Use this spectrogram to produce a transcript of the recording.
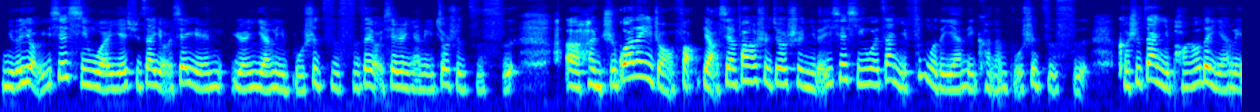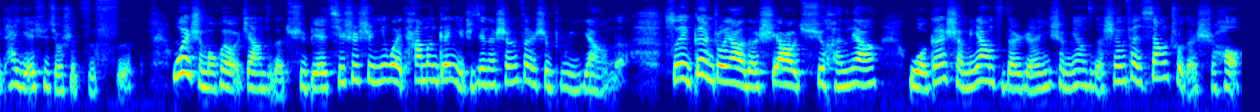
你的有一些行为，也许在有些人人眼里不是自私，在有些人眼里就是自私。呃，很直观的一种方表现方式就是你的一些行为，在你父母的眼里可能不是自私，可是在你朋友的眼里，他也许就是自私。为什么会有这样子的区别？其实是因为他们跟你之间的身份是不一样的。所以更重要的是要去衡量我跟什么样子的人以什么样子的身份相处的时候，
